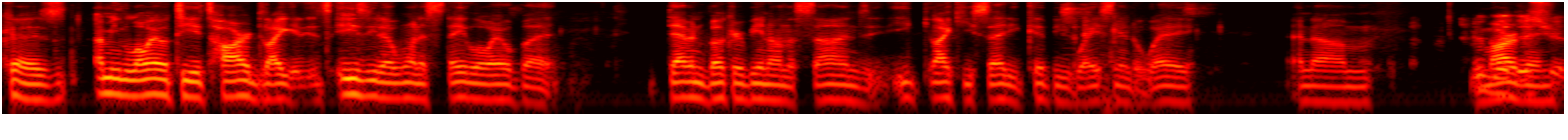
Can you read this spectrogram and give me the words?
Because I mean, loyalty. It's hard. Like it's easy to want to stay loyal, but Devin Booker being on the Suns, he, like you said, he could be wasting it away. And um, Marvin. this year,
